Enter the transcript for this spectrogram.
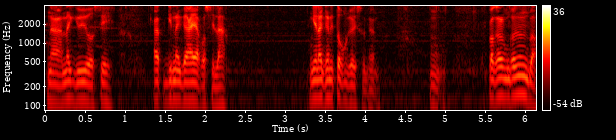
na nagyuyosi at ginagaya ko sila. Ginaganito ko guys. Ganun. Hmm. Pag ganun, ganun ba?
